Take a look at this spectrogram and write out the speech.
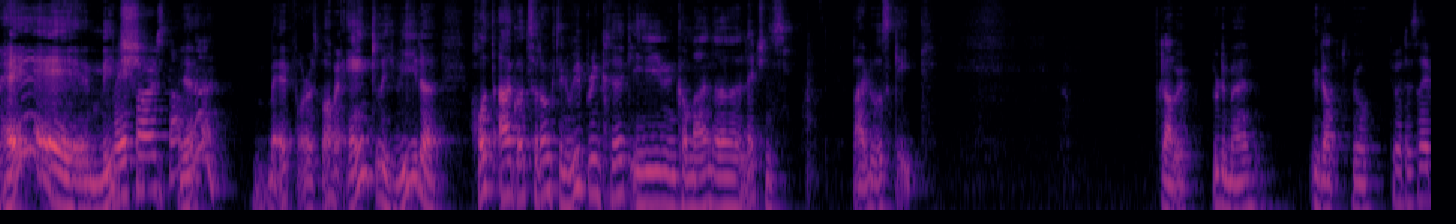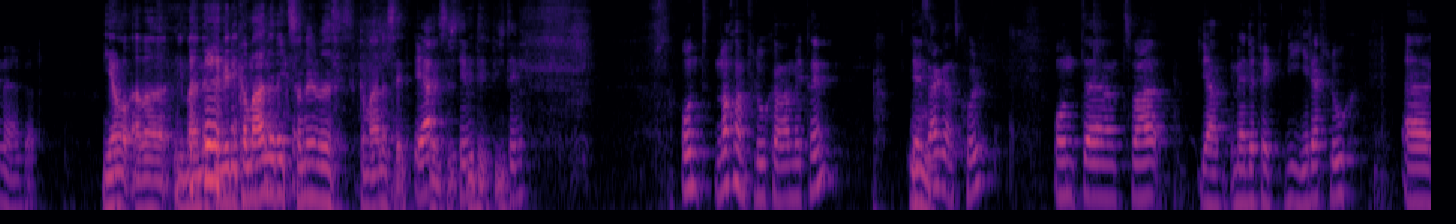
Hey, Mitch. Wayfarer's Ja, Wayfarer's Bubble. Endlich wieder. Hat auch Gott sei Dank den Rebring gekriegt in Commander Legends. Baldur's Gate. Glaube ich. Bilde mir ein. Ich glaube, ja. Über das reden wir ja gerade. Ja, aber ich meine nicht über die Commander-Decks, sondern über das Commander-Set. Ja, also stimmt, die, die. stimmt. Und noch ein Fluch haben wir mit drin. Der uh. ist auch ganz cool. Und äh, zwar, ja, im Endeffekt wie jeder Fluch, äh,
